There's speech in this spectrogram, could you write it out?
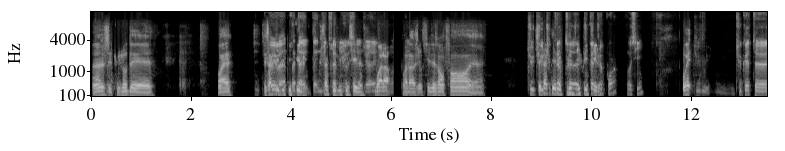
Hein, j'ai toujours des, ouais. C'est ça qui est difficile. ça qui est difficile. voilà, voilà. J'ai aussi des enfants. Et... Tu, tu, tu, le plus euh, tu le poids aussi? Oui. Tu, tu, cut, euh,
